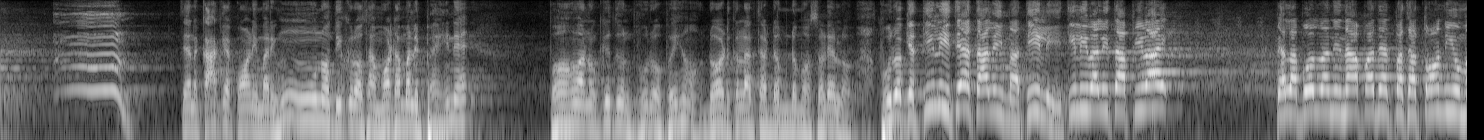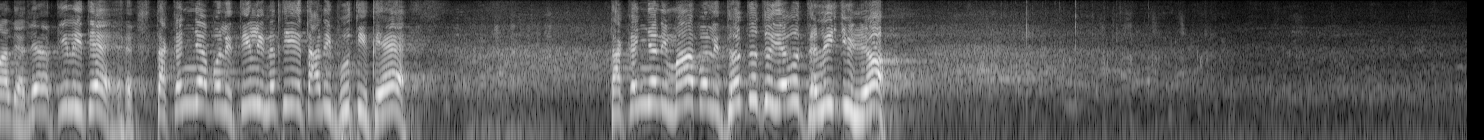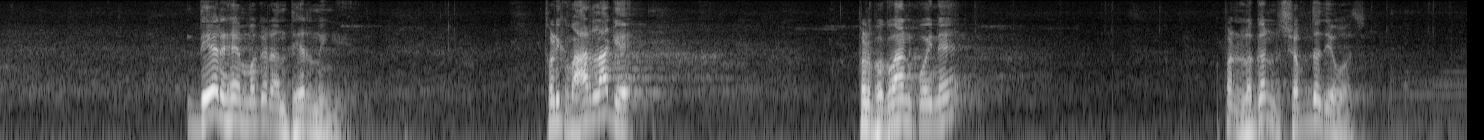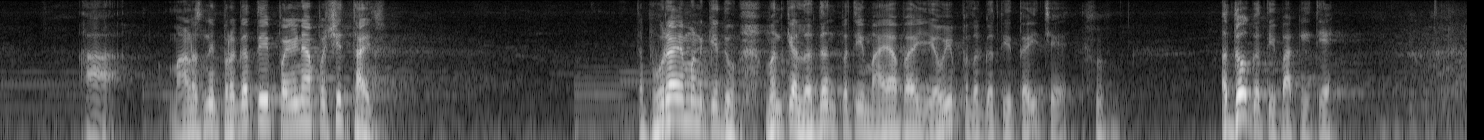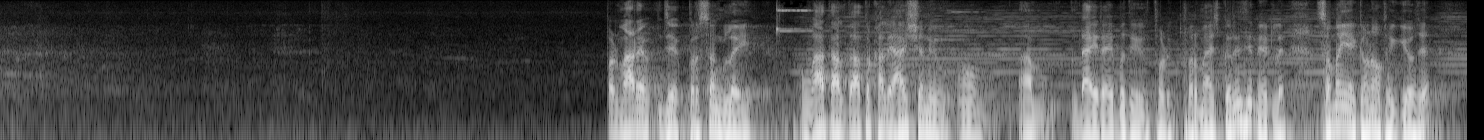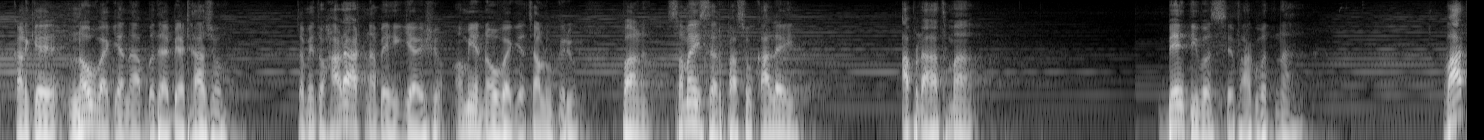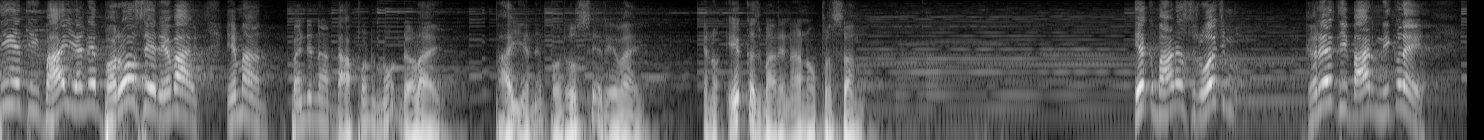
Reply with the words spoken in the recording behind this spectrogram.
તેને કાકે કોણી મારી હું ઊનો દીકરો થા મોઢા માલી ભાઈને. ભણવાનું કીધું ને ભૂરો ભયો, દોઢ કલાક થા ડમડમો સડેલો. ભૂરો કે, તીલી તે તાલીમાં, તીલી તીલી વાલી તા પીવાય? પેલા બોલવાની ના પાડે પાછા તોનિયું માલે લે, તીલી તે. તા કન્યા બોલી, તીલી નથી, તારી ભૂતી તે. તા કન્યાની માં બોલી ધોતું છું એવું ધલી ગયું લ્યો. દેર હે મગર અંધેર નહીં હે. થોડીક વાર લાગે, પણ ભગવાન કોઈને પણ લગન શબ્દ જ છે. હા, માણસની પ્રગતિ પૈણ્યા પછી જ થાય છે. તો ભૂરાએ મને કીધું, મને કે લદનપતિ માયાભાઈ એવી પ્રગતિ થઈ છે અધોગતિ બાકી છે. પણ મારે જે પ્રસંગ લઈ વાત વાત હાલતો, આ તો ખાલી હાસ્યની આમ ડાયરા એ બધી થોડીક ફરમાઈશ કરી હતી ને એટલે સમય ઘણો થઈ ગયો છે. કારણ કે નવ વાગ્યાના આપ બધા બેઠા છો. તમે તો સાડા આઠના બેસી ગયા હશો. અમે નવ વાગ્યા ચાલુ કર્યું. પણ સમયસર પાછું કાલે આપણા હાથમાં બે દિવસ છે ભાગવતના. વાત એ હતી, ભાઈ એને ભરોસે રહેવાય. એમાં પંડના ડાપણ નો ડળાય. ભાઈ એને ભરોસે રહેવાય. એનો એક જ મારે નાનો પ્રસંગ. એક માણસ રોજ ઘરેથી બહાર નીકળે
